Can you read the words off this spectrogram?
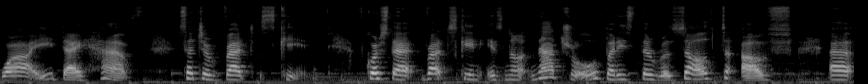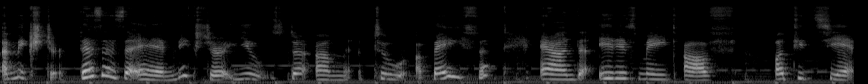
why they have such a red skin. Of course, that red skin is not natural, but it's the result of uh, a mixture. This is a mixture used um, to bathe, and it is made of otjize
